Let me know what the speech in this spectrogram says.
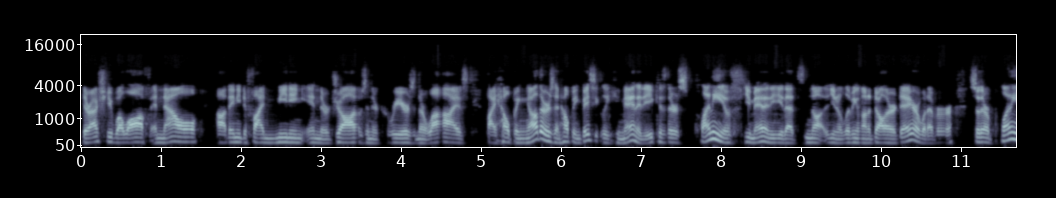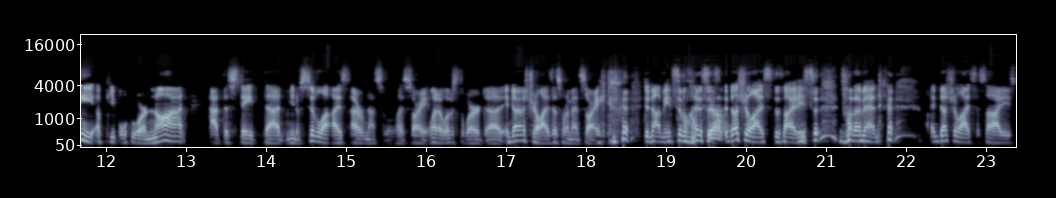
they're actually well off and now uh, they need to find meaning in their jobs and their careers and their lives by helping others and helping basically humanity because there's plenty of humanity that's not, you know, living on a dollar a day or whatever. So there are plenty of people who are not at the state that you know civilized or not civilized sorry what, what was the word? Uh, industrialized that's what i meant sorry. Did not mean civilized yeah. industrialized societies that's what i meant. Industrialized societies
